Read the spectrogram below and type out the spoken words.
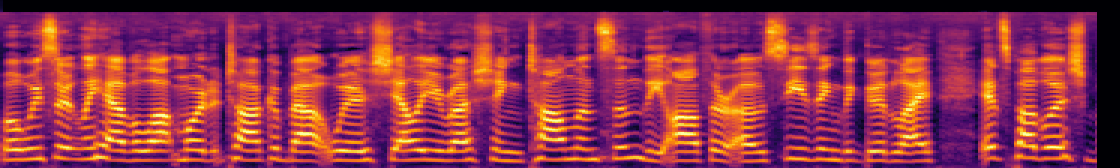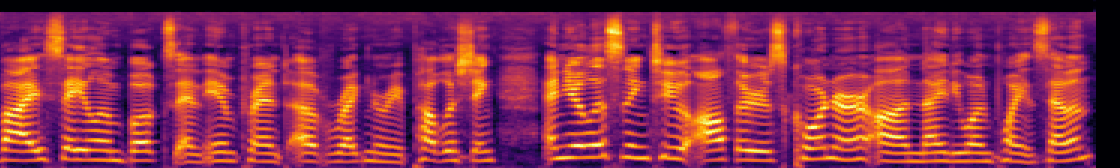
Well, we certainly have a lot more to talk about with Shellie Rushing Tomlinson, the author of Seizing the Good Life. It's published by Salem Books and imprint of Regnery Publishing. And you're listening to Author's Corner on 91.7.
